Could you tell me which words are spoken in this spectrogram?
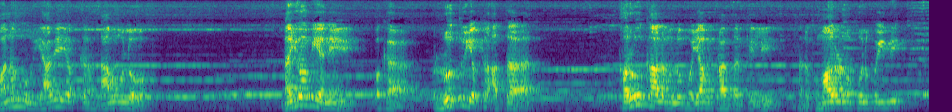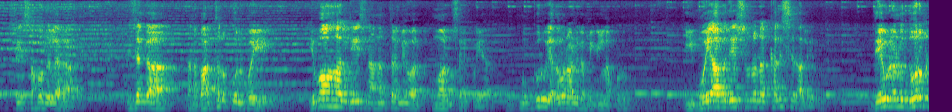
మనము యావే యొక్క నామములో నయోమి అనే ఒక ఋతు యొక్క అత్త కరువు కాలంలో మొయాబు ప్రాంతానికి వెళ్ళి తన కుమారులను కోల్పోయింది. ప్రియ సహోదరులరా నిజంగా తన భర్తను కోల్పోయి వివాహాలు చేసిన అనంతరమే వారి కుమారులు సరిపోయారు. ముగ్గురు ఎదవరాలుగా మిగిలినప్పుడు ఈ మోయాబ దేశంలో నాకు కలిసి రాలేదు. దేవుడు నన్ను దూరం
